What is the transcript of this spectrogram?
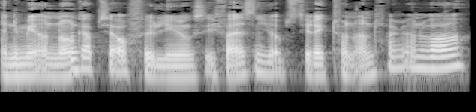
Enemy Unknown gab's ja auch für Linux. Ich weiß nicht, ob es direkt von Anfang an war.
